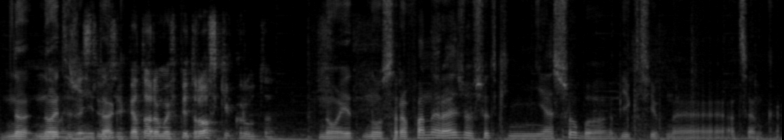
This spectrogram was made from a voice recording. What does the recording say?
Но, но ну, это же не люди, так. Которым и в Петровске круто. Но ну, сарафанное радио все-таки не особо объективная оценка.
